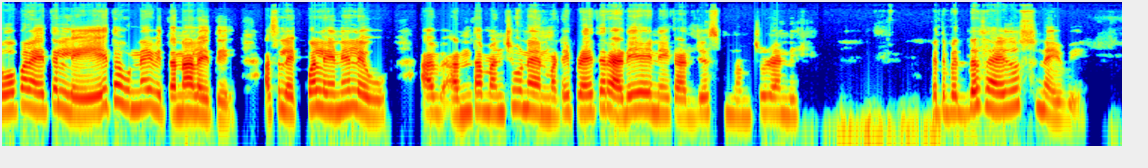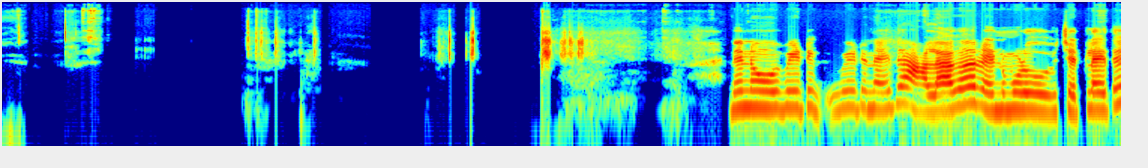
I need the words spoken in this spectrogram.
లోపల అయితే లేత ఉన్నాయి విత్తనాలు అయితే అసలు ఎక్కువ లేనే లేవు. అవి అంత మంచిగా ఉన్నాయి అనమాట ఇప్పుడైతే రెడీ అయినాయి కట్ చేసుకుందాం చూడండి. పెద్ద పెద్ద సైజు వస్తున్నాయి ఇవి. నేను వీటి వీటినైతే అలాగా రెండు మూడు చెట్లు అయితే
